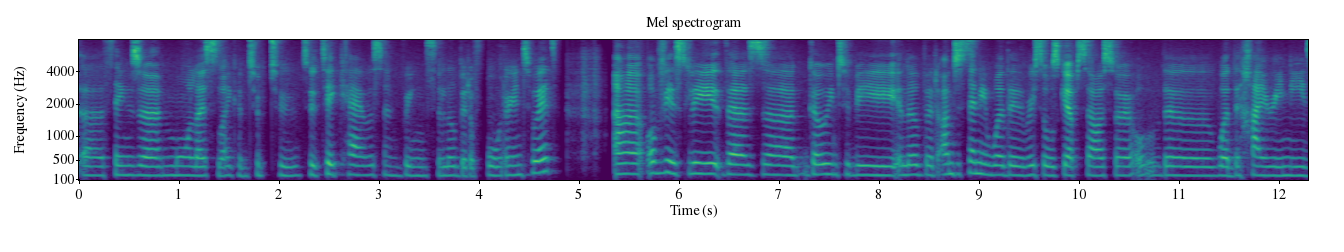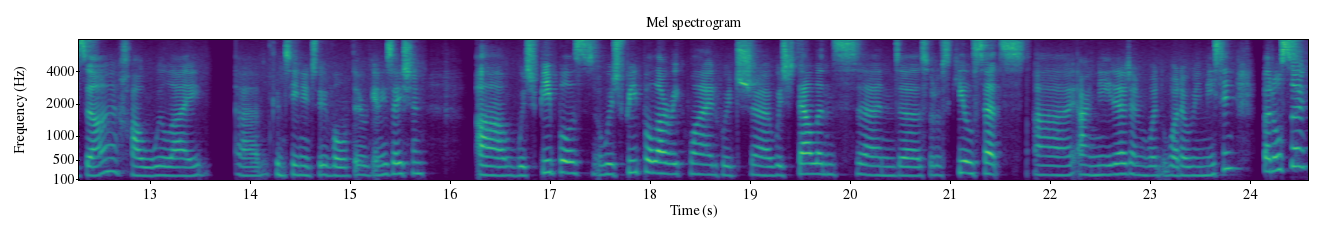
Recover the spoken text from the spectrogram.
uh, things uh, more or less like to, to to take chaos and brings a little bit of order into it. Uh, obviously, there's uh, going to be a little bit understanding what the resource gaps are, so the what the hiring needs are. How will I uh, continue to evolve the organization? Uh, which people's which people are required, which uh, which talents and uh, sort of skill sets uh, are needed, and what what are we missing? But also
